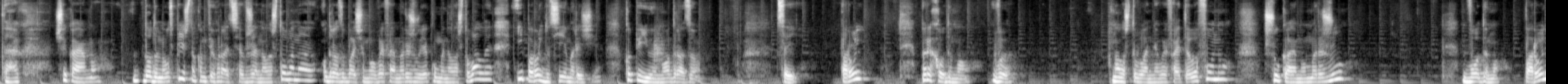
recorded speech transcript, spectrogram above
Так, чекаємо. Додано успішно, конфігурація вже налаштована. Одразу бачимо Wi-Fi мережу, яку ми налаштували, і пароль до цієї мережі. Копіюємо одразу цей пароль. Переходимо в налаштування Wi-Fi телефону, шукаємо мережу, вводимо пароль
